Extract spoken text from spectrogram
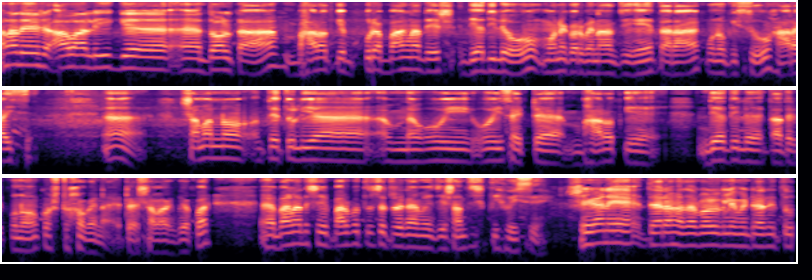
বাংলাদেশ আওয়ামী লীগ দলটা ভারতকে পুরো বাংলাদেশ দিয়ে দিলেও মনে করবে না যে তারা কোনো কিছু হারাইছে। হ্যাঁ সামান্য তেঁতুলিয়া ওই ওই সাইডটা ভারতকে দিয়ে দিলে তাদের কোনো কষ্ট হবে না, এটা স্বাভাবিক ব্যাপার। বাংলাদেশে পার্বত্য চট্টগ্রামে যে শান্তি চুক্তি হয়েছে সেখানে তেরো হাজার বর্গ কিলোমিটারে তো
